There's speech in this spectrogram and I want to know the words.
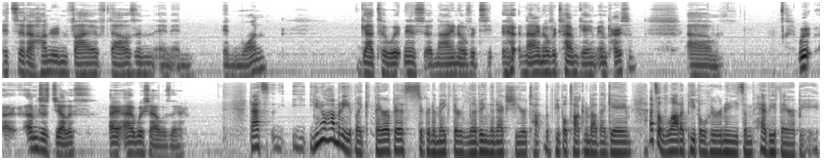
It's at 105,000 and, and, and one got to witness a nine over t- nine overtime game in person. Um, we're I, am just jealous. I, I wish I was there. That's you know how many like therapists are going to make their living the next year talk, with people talking about that game. That's a lot of people who are going to need some heavy therapy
